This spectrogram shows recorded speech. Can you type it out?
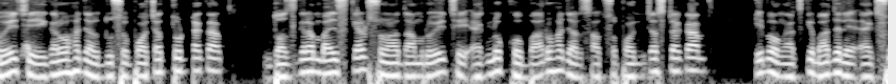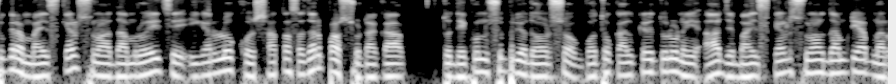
রয়েছে এগারো হাজার দুশো পঁচাত্তর টাকা। দশ গ্রাম বাইশ ক্যারেট সোনার দাম রয়েছে এক লক্ষ বারো হাজার সাতশো পঞ্চাশ টাকা এবং আজকে বাজারে একশো গ্রাম বাইশ ক্যারেট সোনার দাম রয়েছে এগারো লক্ষ সাতাশ হাজার পাঁচশো টাকা। তো দেখুন, সুপ্রিয় দর্শক, গতকালকের তুলনায় আজ বাইশ ক্যারেট সোনার দামটি আপনার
